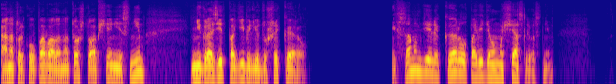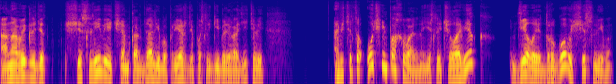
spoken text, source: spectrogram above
Она только уповала на то, что общение с ним не грозит погибелью души Кэрол. И в самом деле Кэрол, по-видимому, счастлива с ним. Она выглядит счастливее, чем когда-либо прежде после гибели родителей — а ведь это очень похвально, если человек делает другого счастливым.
